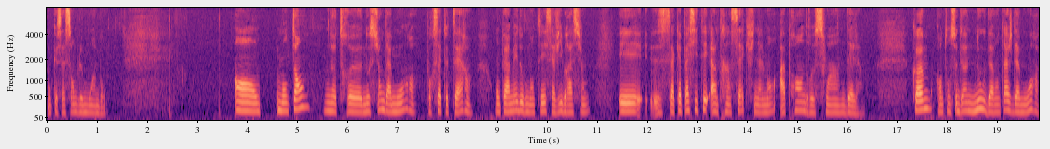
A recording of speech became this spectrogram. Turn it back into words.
ou que ça semble moins bon. En montant notre notion d'amour pour cette terre, on permet d'augmenter sa vibration et sa capacité intrinsèque finalement à prendre soin d'elle. Comme quand on se donne nous davantage d'amour,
